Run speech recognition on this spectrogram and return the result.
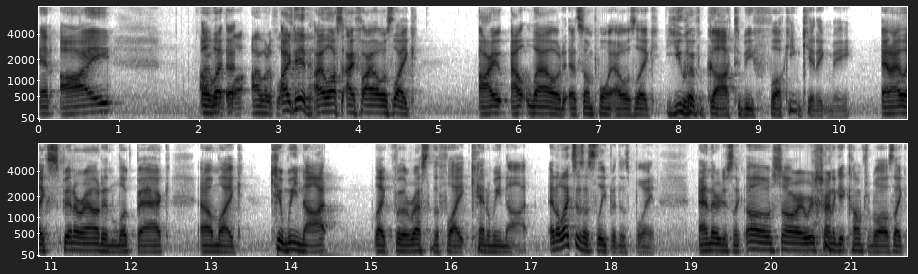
and i I would have lo- I would have lost. I did. I lost. I, I was like, I out loud at some point. I was like, "You have got to be fucking kidding me!" And I like spin around and look back, and I'm like, "Can we not? Like for the rest of the flight, can we not?" And Alexa's asleep at this point, and they're just like, "Oh, sorry, we're just trying to get comfortable." I was like,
